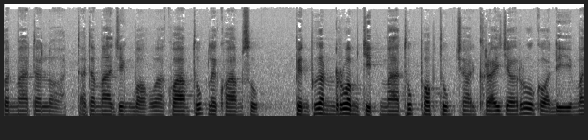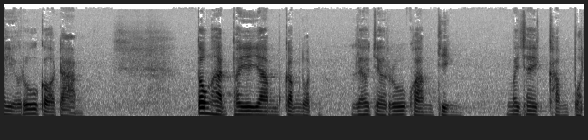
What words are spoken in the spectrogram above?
กันมาตลอดอาตมาจึงบอกว่าความทุกข์และความสุข เป็นเพื่อนร่วมจิตมาทุกภพทุกชาติใครจะรู้ก็ดีไม่รู้ก็ตาม ต้องหัดพยายามกำหนด แล้วจะรู้ความจริง ไม่ใช่คำปด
